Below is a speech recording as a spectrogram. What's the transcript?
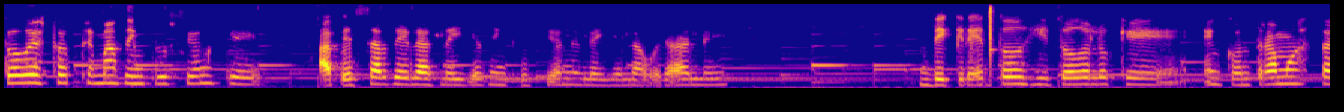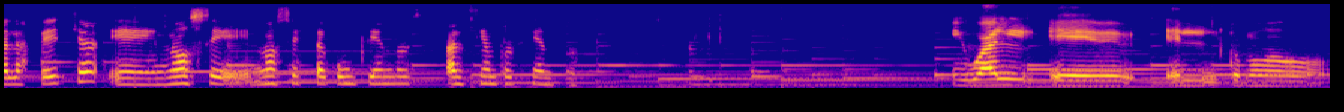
todos estos temas de inclusión que a pesar de las leyes de inclusión, leyes laborales, decretos y todo lo que encontramos hasta la fecha, eh, no, se, no se está cumpliendo al 100%. Igual, eh, el, como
